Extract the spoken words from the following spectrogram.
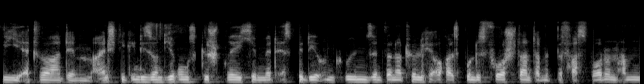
wie etwa dem Einstieg in die Sondierungsgespräche mit SPD und Grünen sind wir natürlich auch als Bundesvorstand damit befasst worden und haben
